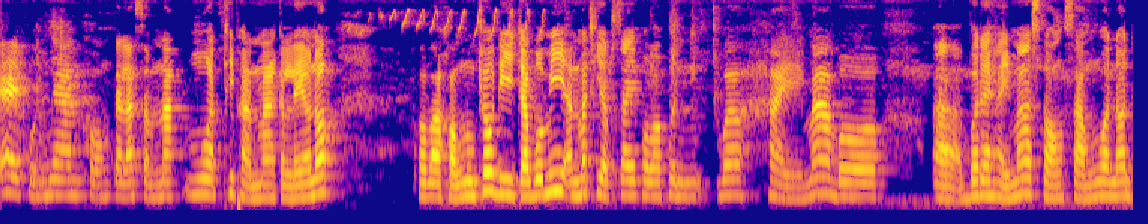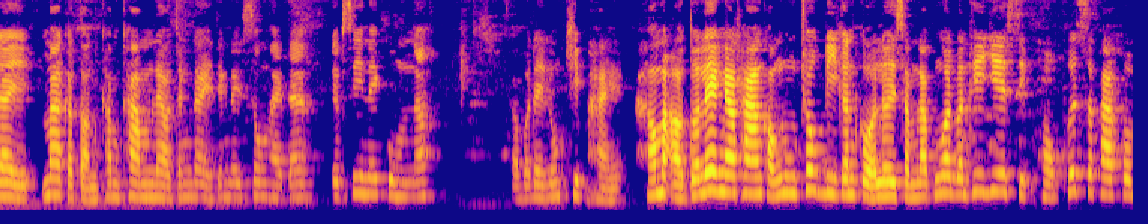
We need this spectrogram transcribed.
ได้ผลงานของแต่ละสำนักงวดที่ผ่านมากันแล้วเนาะเพราะว่าของลุงโชคดีจะบ่มีอันมาเทียบใส่เพราะว่าเพิ่นว่าให้มาบ่อ่าบ่ได้ให้มาสองสามงวดเนาะได้มากกับตอนค่ำๆแล้วจังได้จังได้ส่งให้แต่ FC ในกลุ่มเนาะก็บ่ได้ลงคลิปให้เฮามาเอาตัวเลขแนวทางของลุงโชคดีกันก่อนเลยสำหรับงวดวันที่ 26 พฤษภาคม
